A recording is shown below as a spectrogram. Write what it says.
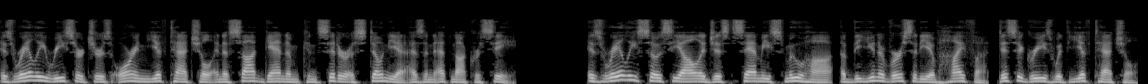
Israeli researchers Oren Yiftachel and Assad Ghanem consider Estonia as an ethnocracy. Israeli sociologist Sammy Smooha, of the University of Haifa, disagrees with Yiftachel,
